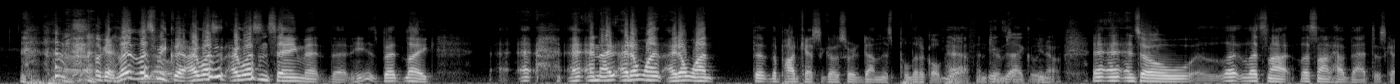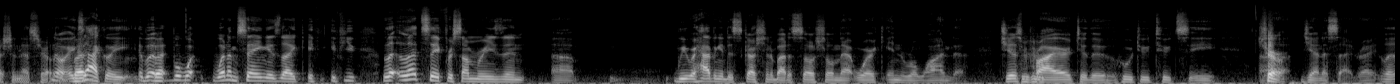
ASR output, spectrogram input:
okay, let, us you be clear. I wasn't. I wasn't saying that that he is, but like, uh, and I, I don't want. I don't want the, the podcast to go sort of down this political Yeah, path in terms exactly. of you know, and, and so let, let's not let's not have that discussion necessarily. No, exactly. But, but- but what what I'm saying is like if if you let, let's say for some reason uh, we were having a discussion about a social network in Rwanda just prior to the Hutu Tutsi uh, Sure. genocide, right? Let,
